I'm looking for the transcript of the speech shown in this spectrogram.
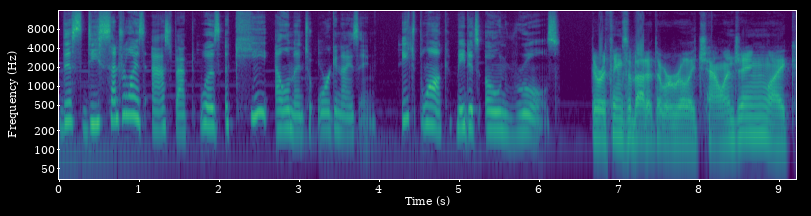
This decentralized aspect was a key element to organizing. Each block made its own rules. There were things about it that were really challenging. Like,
